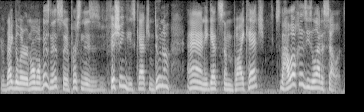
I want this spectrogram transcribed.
regular, normal business, so a person is fishing, he's catching tuna, and he gets some bycatch. So the halacha is he's allowed to sell it.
